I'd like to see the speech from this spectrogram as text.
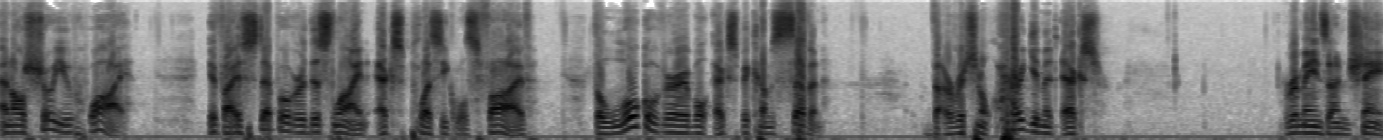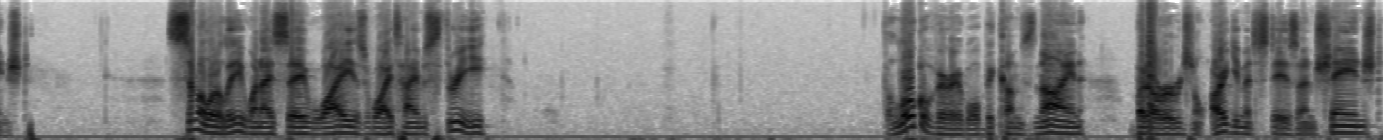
and I'll show you why. If I step over this line, x plus equals 5, the local variable x becomes 7. The original argument x remains unchanged. Similarly, when I say y is y times 3, the local variable becomes 9, but our original argument stays unchanged.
